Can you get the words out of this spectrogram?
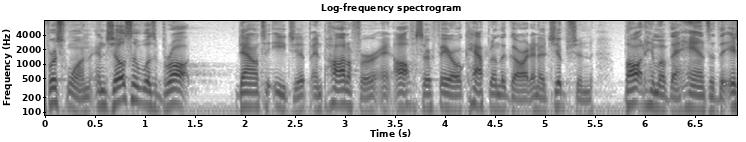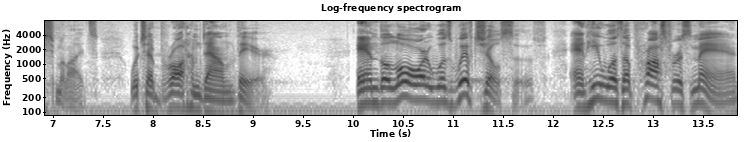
Verse 1 And Joseph was brought down to Egypt, and Potiphar, an officer, Pharaoh, captain of the guard, an Egyptian, bought him of the hands of the Ishmaelites, which had brought him down there. And the Lord was with Joseph, and he was a prosperous man,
